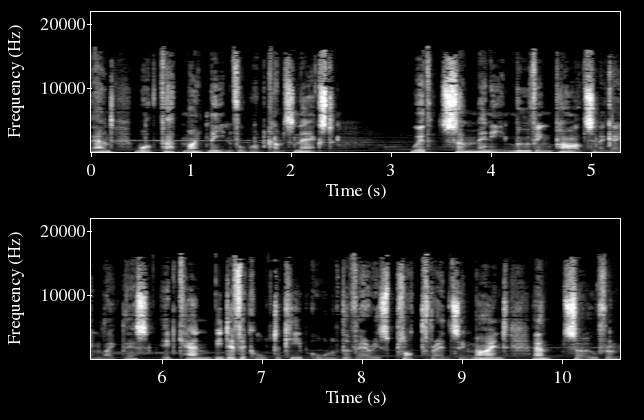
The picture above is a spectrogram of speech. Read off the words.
and what that might mean for what comes next. With so many moving parts in a game like this, it can be difficult to keep all of the various plot threads in mind, and so from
